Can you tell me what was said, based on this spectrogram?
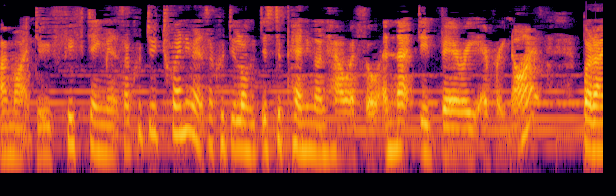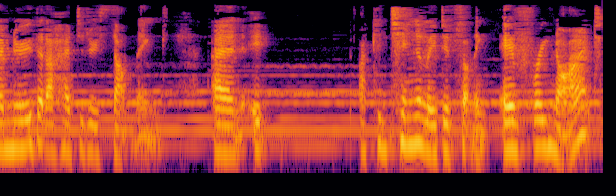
I might do 15 minutes, I could do 20 minutes, I could do longer, just depending on how I felt. And that did vary every night, but I knew that I had to do something. And it I continually did something every night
